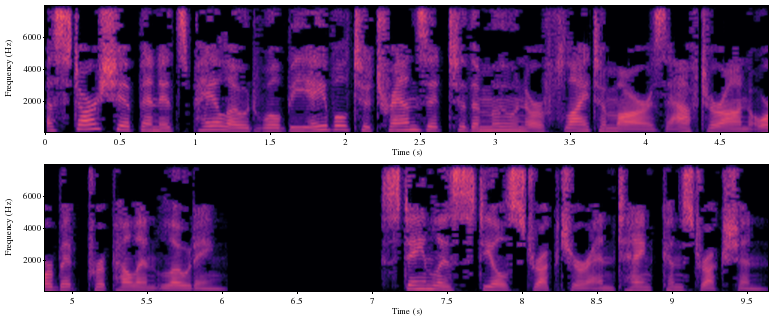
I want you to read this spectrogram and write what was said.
A Starship and its payload will be able to transit to the Moon or fly to Mars after on-orbit propellant loading. Stainless steel structure and tank construction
